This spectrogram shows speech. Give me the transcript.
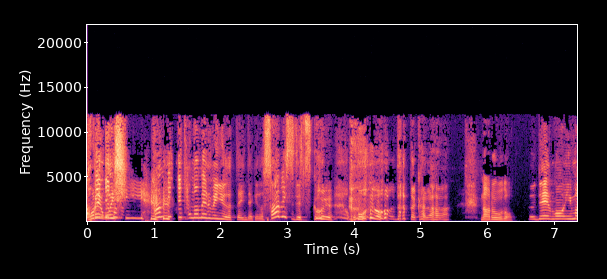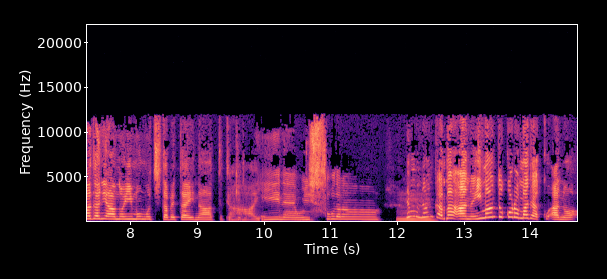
これ美味しい。単品で頼めるメニューだったらいいんだけど、サービスで作るものだったから。なるほど。で、もう未だにあの芋餅食べたいなって時々ああ、いいね。美味しそうだな。ででもなん、かまあ、あの、今のところまだこ、あの、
